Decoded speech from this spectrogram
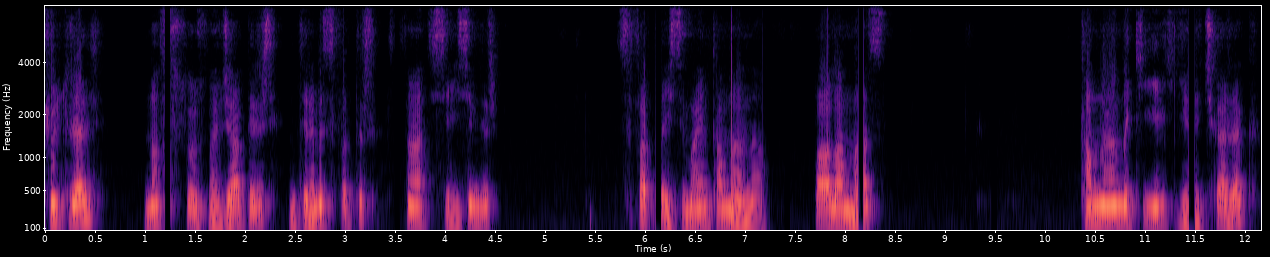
kültürel nasıl sorusuna cevap verir. Niteleme sıfattır. Sanat ise isimdir. Sıfatla isim aynı tamlarına bağlanmaz. Tamlanandaki iyilik ikini çıkararak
